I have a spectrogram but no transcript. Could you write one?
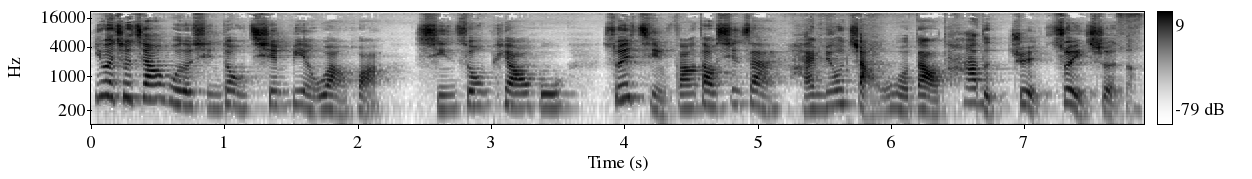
因为这家伙的行动千变万化，行踪飘忽，所以警方到现在还没有掌握到他的罪罪证呢。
